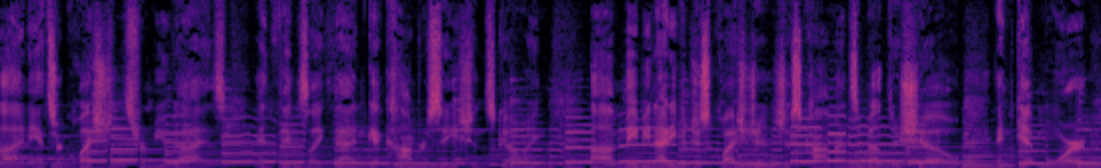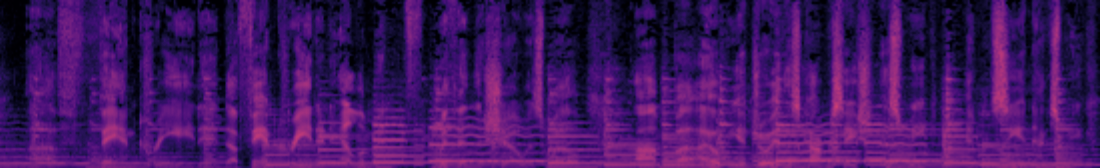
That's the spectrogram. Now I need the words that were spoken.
uh, and answer questions from you guys and things like that, and get conversations going. Uh, maybe not even just questions, just comments about the show, and get more uh, fan created, a fan created element within the show as well. Um, but I hope you enjoy this conversation this week, and we'll see you next week.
